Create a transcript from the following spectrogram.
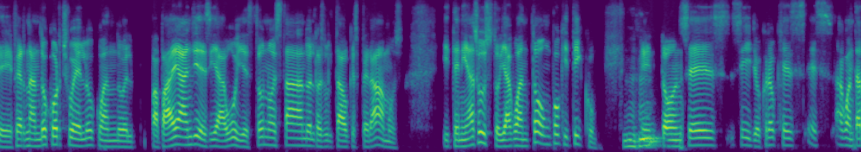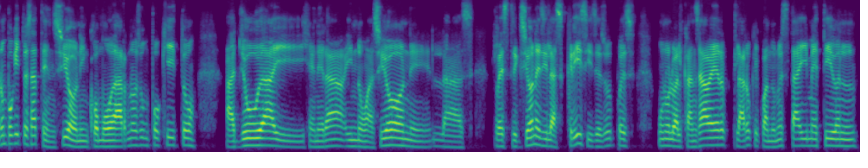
de Fernando Corchuelo cuando el papá de Angie decía, uy, esto no está dando el resultado que esperábamos. Y tenía susto y aguantó un poquitico. Entonces, sí, yo creo que es, es aguantar un poquito esa tensión, incomodarnos un poquito, ayuda y genera innovación, eh, las restricciones y las crisis, eso pues uno lo alcanza a ver, claro que cuando uno está ahí metido en,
